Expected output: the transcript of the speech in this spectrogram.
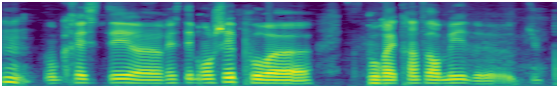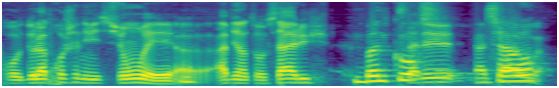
Mm. Donc restez, euh, restez branchés pour euh, pour être informés de, du pro, de la prochaine émission et euh, à bientôt. Salut. Bonne course. Salut. Ciao.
